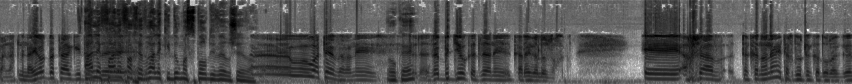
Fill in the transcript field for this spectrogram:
בעלת מניות בתאגיד א', הזה. א', החברה לקידום הספורט בבאר שבע. וואטאבר, אני... אוקיי. זה בדיוק, את זה אני כרגע לא זוכר. Uh, עכשיו, תקנוני ההתאחדות לכדורגל,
